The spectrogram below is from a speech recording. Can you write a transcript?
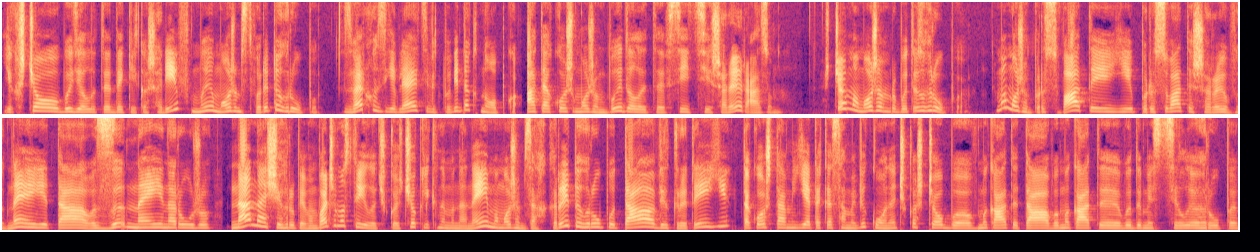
Якщо виділити декілька шарів, ми можемо створити групу. Зверху з'являється відповідна кнопка, а також можемо видалити всі ці шари разом. Що ми можемо робити з групою? Ми можемо пересувати її, пересувати шари в неї та з неї наружу. На нашій групі ми бачимо стрілочку. Якщо клікнемо на неї, ми можемо закрити групу та відкрити її. Також там є таке саме віконечко, щоб вмикати та вимикати видимість цілої групи.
